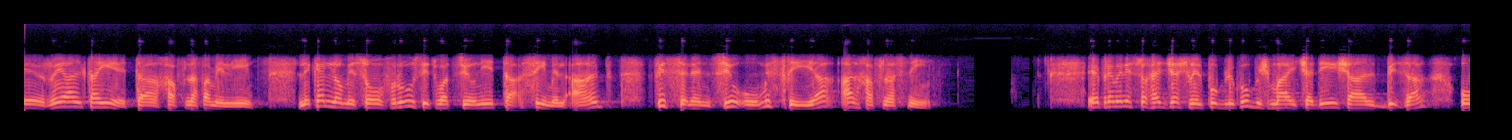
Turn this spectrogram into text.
r-realtajiet ta' ħafna familji li kellhom isofru sitwazzjonijiet ta' qsim il-qalb fis-silenzju u mistħija għal ħafna snin. Il-Prim Ministru ħeġġeġ lill-pubbliku biex ma jċedix għall-biża' u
